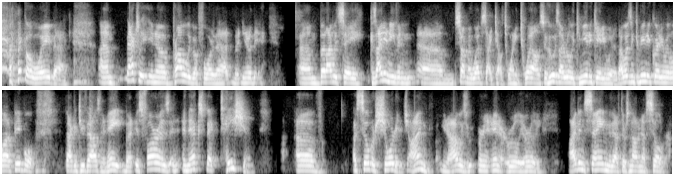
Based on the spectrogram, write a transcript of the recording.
I go way back. Um, actually, you know, probably before that, but you know, the, um, but I would say because I didn't even um, start my website till 2012. So who was I really communicating with? I wasn't communicating with a lot of people back in 2008. But as far as an, an expectation of a silver shortage. I'm, you know, I was in it really early. I've been saying that there's not enough silver.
